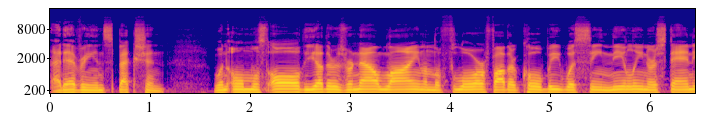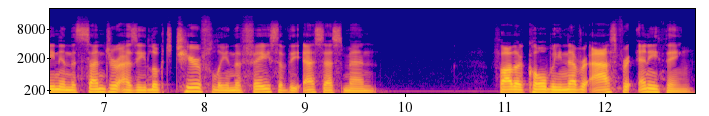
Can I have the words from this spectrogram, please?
At every inspection, when almost all the others were now lying on the floor, Father Kolbe was seen kneeling or standing in the center as he looked cheerfully in the face of the SS men. Father Kolbe never asked for anything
